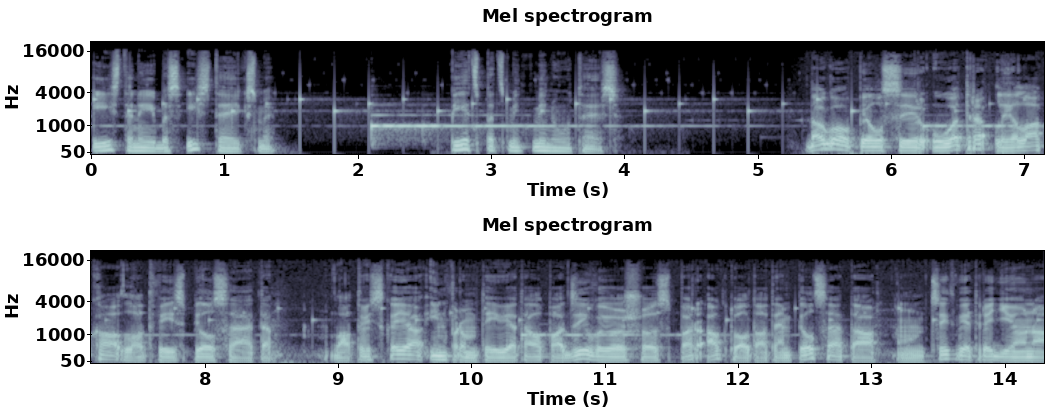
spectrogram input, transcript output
Īstenības izteiksme 15 minūtēs. Daugopils ir otra lielākā Latvijas pilsēta. Latviskajā informatīvajā telpā dzīvojošos par aktualitātēm pilsētā un citvietu reģionā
